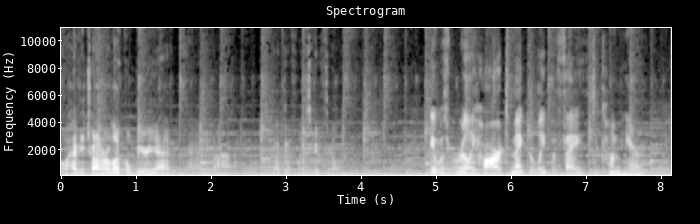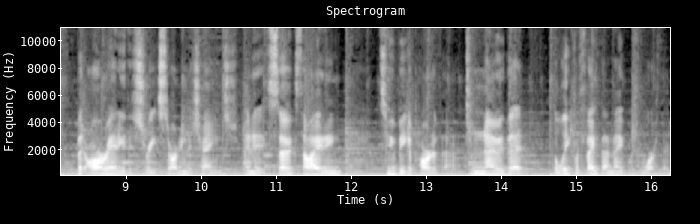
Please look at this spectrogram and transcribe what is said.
well, have you tried our local beer yet? And uh, that definitely is a good feeling. It was really hard to make the leap of faith to come here, but already the street's starting to change. And it's so exciting to be a part of that, to know that the leap of faith I made was worth it.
